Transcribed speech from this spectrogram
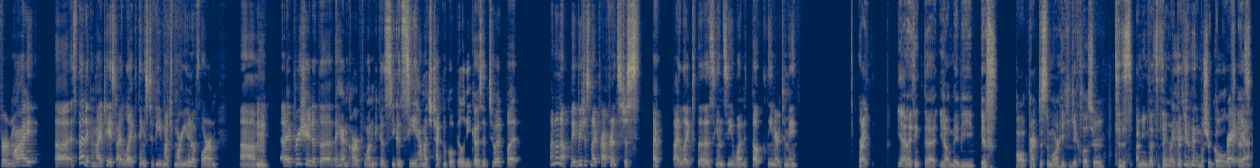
for my uh, aesthetic and my taste, I like things to be much more uniform. Um, mm-hmm. And I appreciated the the hand carved one because you can see how much technical ability goes into it. But I don't know, maybe just my preference. Just I I liked the CNC one; it felt cleaner to me. Right. Yeah, and I think that you know maybe if Paul practiced some more, he could get closer to this. I mean, that's the thing, right? That's your almost your goal. right. As, yeah.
